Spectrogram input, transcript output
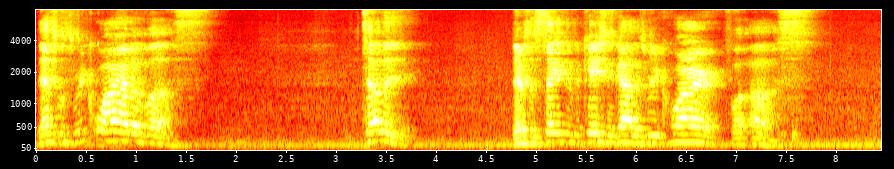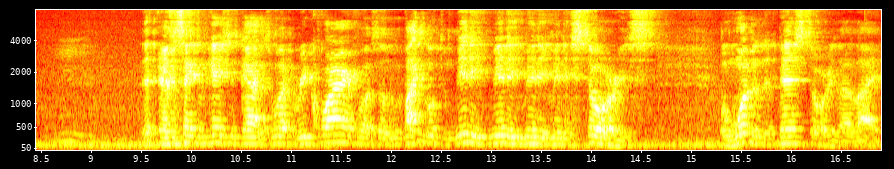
That's what's required of us. I'm telling you. There's a sanctification God has required for us. There's a sanctification God is what required for us. So if I can go through many, many, many, many stories, but one of the best stories I like.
